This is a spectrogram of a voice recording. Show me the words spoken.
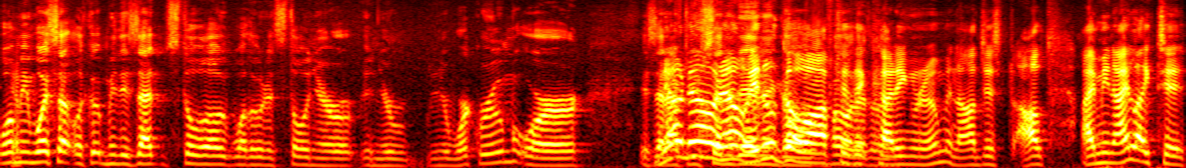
well, I mean, what's that like? I mean, is that still uh, whether it's still in your in your in your workroom or is that no, no, no. it It'll and go, off "Oh, to the cutting room, and I'll just, I'll. I mean, I like to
